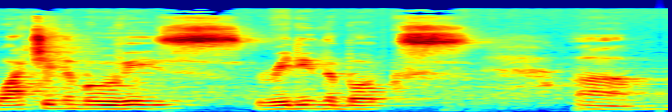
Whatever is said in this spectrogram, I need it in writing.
watching the movies, reading the books. Um,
